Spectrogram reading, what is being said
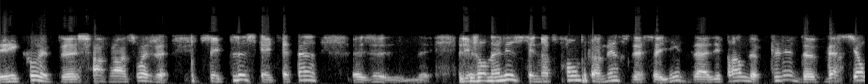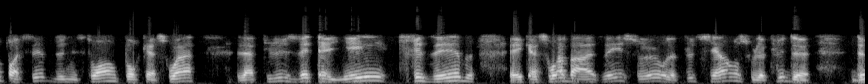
écoute, euh, Jean-François, je- c'est plus qu'inquiétant. Euh, les journalistes, c'est notre fonds de commerce d'essayer d'aller prendre le plus de versions possibles d'une histoire pour qu'elle soit la plus étayée, crédible, et qu'elle soit basée sur le plus de science ou le plus de, de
